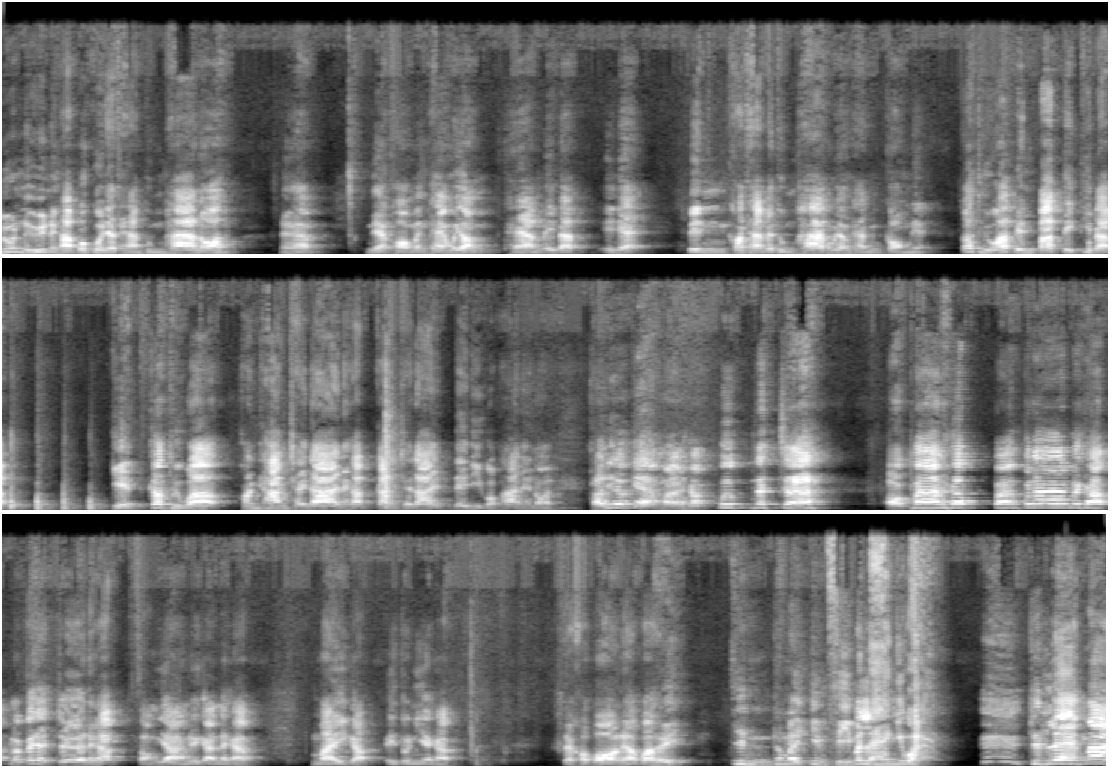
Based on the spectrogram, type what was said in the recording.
รุ่นอื่นนะครับ ก็ควรจะแถมถุงผ้าเนาะนะครับ เนี่ยของแพงๆไม่ยอมแถมไอ้แบบไอ้เนี่ย เป็นเขาแถมเป็นถุงผ้าเขาไม่ยอมแถมเป็นกล่องเนี่ย ก็ถือว่าเป็นพลาสติกที่แบบเกรดก็ถือว่าค่อนข้างใช้ได้นะครับ กันใช้ได้ได้ดีกว่าผ้าแน่นอน คราวนี้เราแกะมานะครับปุ๊บนะจ๊ะออกมานะครับปานปรามนะครับ เราก็จะเจอนะครับสองอย่างด้วยกันนะครับ ไมค์กับไอ้ตัวนี้ครับ แต่เขาบอกนะครับว่าเฮ้ยกลิ่นทำไมกลิ่นสีมันแรงงี้วะกลิ่นแรงมาก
